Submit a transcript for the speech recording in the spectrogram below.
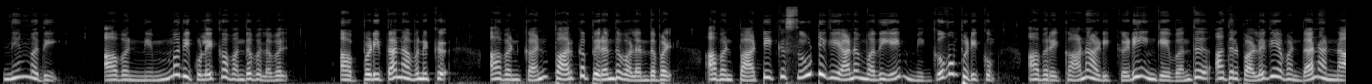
நிம்மதி. அவன் நிம்மதி குலைக்க வந்தவள் அவள். அப்படித்தான் அவனுக்கு. அவன் கண் பார்க்க பிறந்து வளர்ந்தவள். அவன் பாட்டிக்கு சூட்டிகையான மதியை மிகவும் பிடிக்கும். அவரை காண அடிக்கடி இங்கே வந்து அதில் பழகியவன்தான் அண்ணா.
